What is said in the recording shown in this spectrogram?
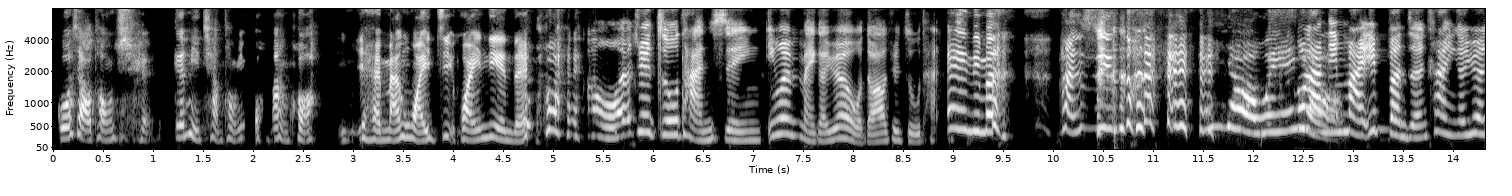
国小同学跟你抢同一本漫画，也还蛮怀记怀念的。对，哦，我会去租谈心，因为每个月我都要去租谈。哎、欸，你们谈心 对，有我也有。不然你买一本只能看一个月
